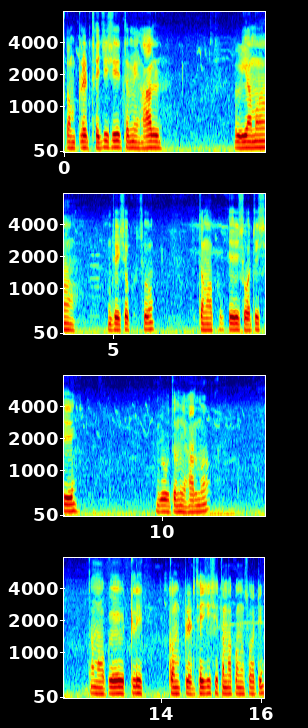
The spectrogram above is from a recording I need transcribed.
કમ્પ્લીટ થઈ જશે. તમે હાલ વિડીયામાં જોઈ શકો છો. તમાકુ કેવી સોટી છે? જો તમે હાલમાં તમાકુ એટલી કમ્પ્લીટ થઈ જશે તમાકુમાં સોટી.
